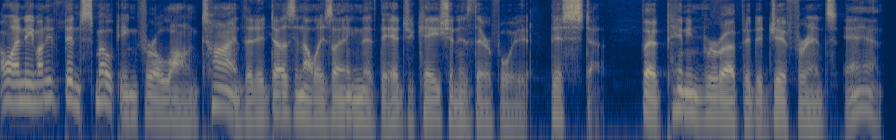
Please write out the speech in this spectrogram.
Oh, I mean, I've been smoking for a long time. That it doesn't always mean that the education is there for you. This stuff. But Penny grew up in a different and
